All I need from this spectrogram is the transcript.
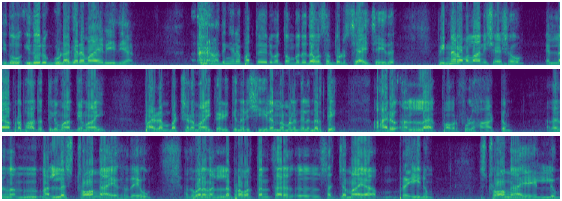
ഇത് ഇതൊരു ഗുണകരമായ രീതിയാണ്. അതിങ്ങനെ പത്ത് ഇരുപത്തൊമ്പത് ദിവസം തുടർച്ചയായി ചെയ്ത് പിന്നെ റമലാന് ശേഷവും എല്ലാ പ്രഭാതത്തിലും ആദ്യമായി പഴം ഭക്ഷണമായി കഴിക്കുന്ന ഒരു ശീലം നമ്മൾ നിലനിർത്തി. ആരോ നല്ല പവർഫുൾ ഹാർട്ടും അതായത് നല്ല സ്ട്രോങ് ആയ ഹൃദയവും അതുപോലെ നല്ല പ്രവർത്തന തര സജ്ജമായ ബ്രെയിനും സ്ട്രോങ് ആയ എല്ലും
